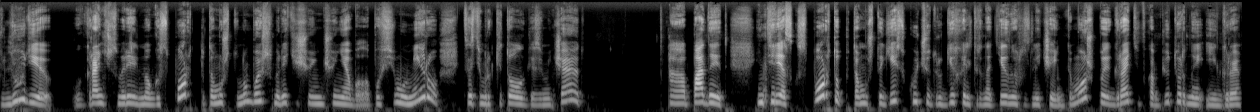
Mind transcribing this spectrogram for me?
люди раньше смотрели много спорт, потому что, ну, больше смотреть еще ничего не было. По всему миру, кстати, маркетологи замечают, а, падает интерес к спорту, потому что есть куча других альтернативных развлечений. Ты можешь поиграть в компьютерные игры,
